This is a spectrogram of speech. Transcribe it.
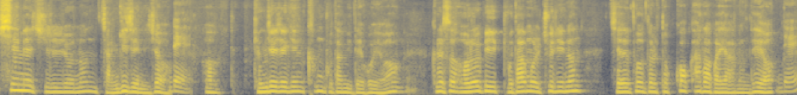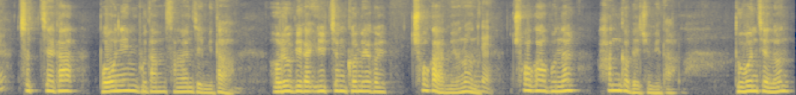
치매 진료는 장기전이죠. 네. 어, 경제적인 큰 부담이 되고요. 그래서 어렵이 부담을 줄이는 제도들도 꼭 알아봐야 하는데요. 네. 첫째가 본인 부담 상한제입니다. 어렵이가 일정 금액을 초과하면은 네. 초과분을 환급해 줍니다. 두 번째는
